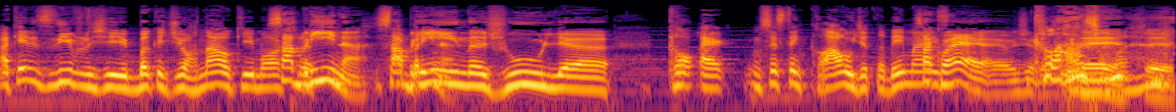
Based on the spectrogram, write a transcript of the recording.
aqueles livros de banca de jornal que mostram Sabrina. Sabrina. Sabrina, Júlia, é, não sei se tem Cláudia também, mas Sabe qual é, Júlio? Cláudia. Sei, sei.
